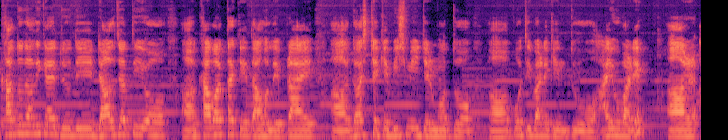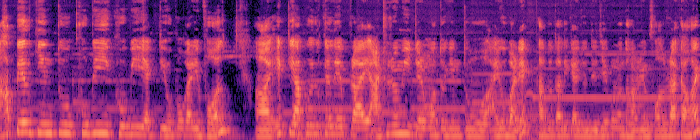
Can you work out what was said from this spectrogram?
খাদ্য তালিকায় যদি ডাল জাতীয় খাবার থাকে, তাহলে প্রায় দশ থেকে বিশ মিনিটের মতো প্রতিবারে কিন্তু আয়ু বাড়ে। আর আপেল কিন্তু খুবই খুবই একটি উপকারী ফল। একটি আপেল খেলে প্রায় আঠেরো মিনিটের মতো কিন্তু আয়ু বাড়ে। খাদ্য তালিকায় যদি যে কোনো ধরনের ফল রাখা হয়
